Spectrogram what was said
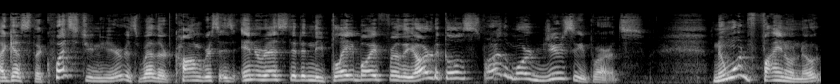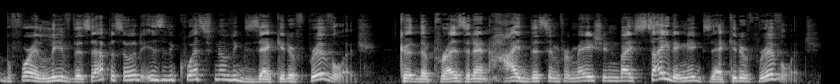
I guess the question here is whether Congress is interested in the playboy for the articles or the more juicy parts. Now one final note before I leave this episode is the question of executive privilege. Could the president hide this information by citing executive privilege?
